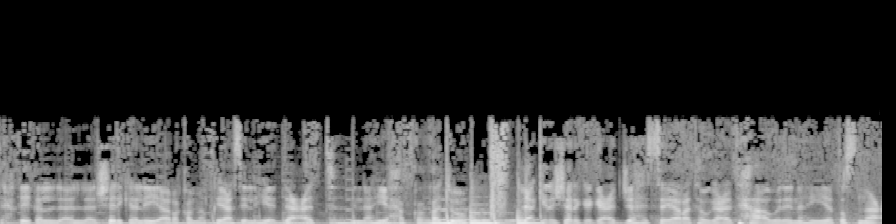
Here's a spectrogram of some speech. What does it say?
تحقيق الشركة للرقم القياسي اللي هي ادعت انها هي حققته. لكن الشركة قاعد تجهز سيارتها وقاعد تحاول إن هي تصنع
